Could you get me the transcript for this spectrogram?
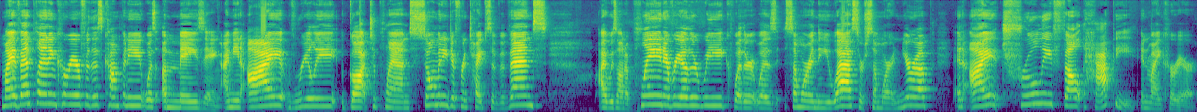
My event planning career for this company was amazing. I mean, I really got to plan so many different types of events. I was on a plane every other week, whether it was somewhere in the US or somewhere in Europe, and I truly felt happy in my career.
